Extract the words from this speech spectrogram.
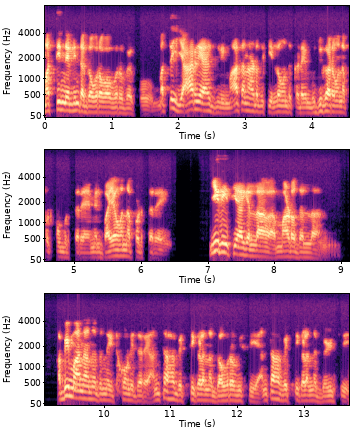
ಮತ್ತಿನ್ನೆಲ್ಲಿಂದ ಗೌರವ ಬರಬೇಕು? ಮತ್ತೆ ಯಾರೇ ಆಗ್ಲಿ ಮಾತನಾಡೋದಕ್ಕೆ ಇಲ್ಲ ಒಂದು ಕಡೆ ಮುಜುಗರವನ್ನ ಪಡ್ಕೊಂಡ್ಬಿಡ್ತಾರೆ ಆಮೇಲೆ ಭಯವನ್ನ ಪಡ್ತಾರೆ. ಈ ರೀತಿಯಾಗೆಲ್ಲ ಮಾಡೋದಲ್ಲ. ಅಭಿಮಾನ ಅನ್ನೋದನ್ನ ಇಟ್ಕೊಂಡಿದ್ದಾರೆ. ಅಂತಹ ವ್ಯಕ್ತಿಗಳನ್ನ ಗೌರವಿಸಿ, ಅಂತಹ ವ್ಯಕ್ತಿಗಳನ್ನ ಬೆಳೆಸಿ.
